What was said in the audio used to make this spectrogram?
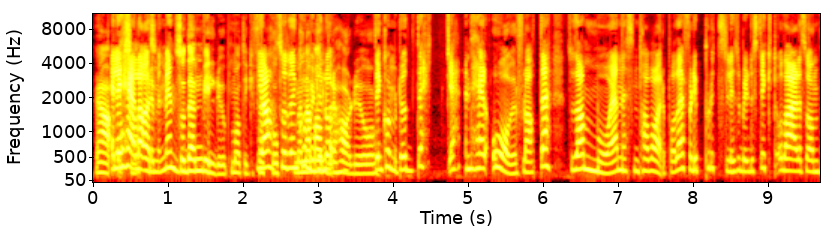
Ja, Eller hele sant. armen min. Så den vil du jo på en måte ikke Ja, opp, men de andre har du jo Den kommer til å dekke en hel overflate, så da må jeg nesten ta vare på det. Fordi plutselig så blir det stygt, og da er det sånn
